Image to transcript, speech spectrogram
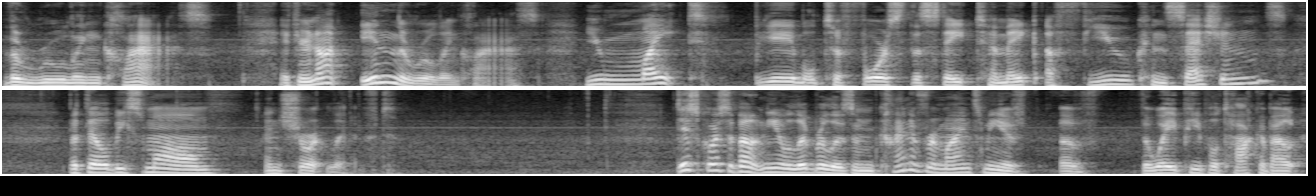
the ruling class. If you're not in the ruling class, you might be able to force the state to make a few concessions, but they'll be small and short lived. Discourse about neoliberalism kind of reminds me of, of the way people talk about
